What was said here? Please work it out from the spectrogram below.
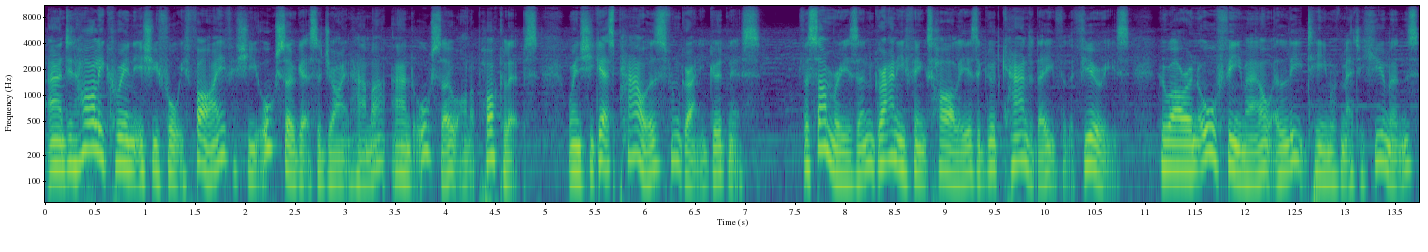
And in Harley Quinn issue 45, she also gets a giant hammer and also on Apokolips, when she gets powers from Granny Goodness. For some reason, Granny thinks Harley is a good candidate for the Furies, who are an all female elite team of metahumans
